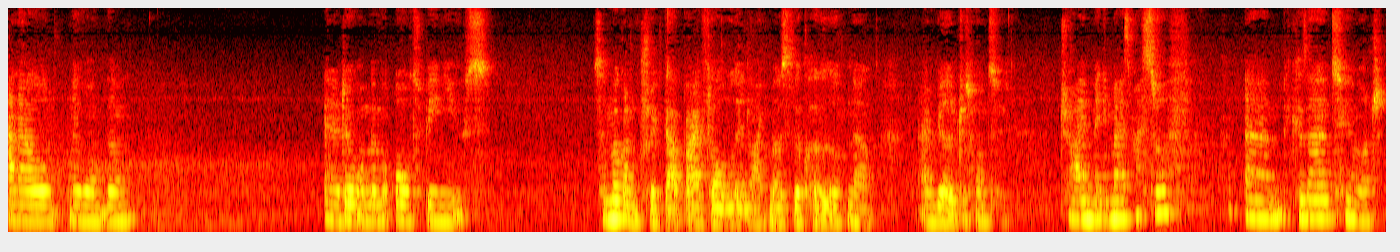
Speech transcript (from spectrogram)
and I only want them and I don't want them all to be in use. So I'm not going to trick that by folding like most of the clothes up, no. I really just want to try and minimise my stuff um, because I have too much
